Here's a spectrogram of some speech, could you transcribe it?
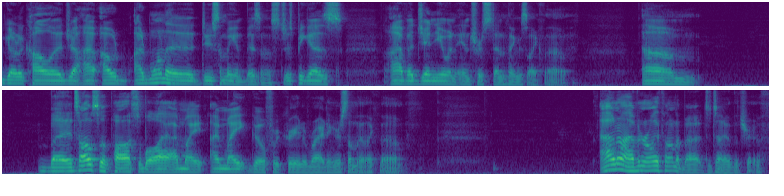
go to college, I, I would I'd want to do something in business just because I have a genuine interest in things like that. Um, but it's also possible I, I might I might go for creative writing or something like that. I don't know. I haven't really thought about it to tell you the truth.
